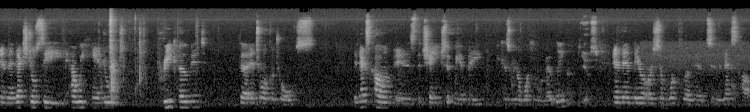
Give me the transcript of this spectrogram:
and then next you'll see how we handled pre-COVID, the internal controls. The next column is the change that we have made because we are working remotely. Yes. And then there are some workflow notes in the next column.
